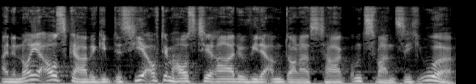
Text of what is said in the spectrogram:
Eine neue Ausgabe gibt es hier auf dem Haustierradio wieder am Donnerstag um 20 Uhr.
